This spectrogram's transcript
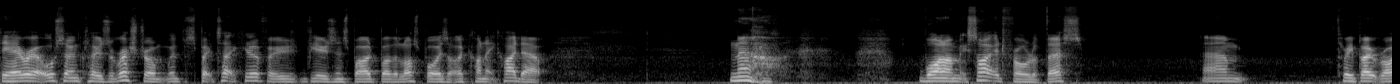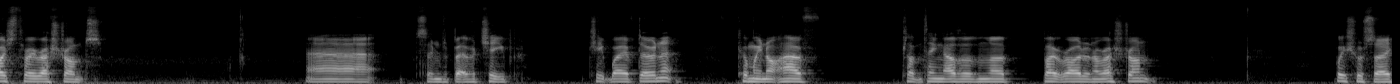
The area also includes a restaurant with spectacular view- views inspired by the Lost Boys' iconic hideout. Now, while I'm excited for all of this, um, three boat rides, three restaurants. Uh, seems a bit of a cheap, cheap way of doing it. Can we not have something other than a boat ride and a restaurant? We shall see.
